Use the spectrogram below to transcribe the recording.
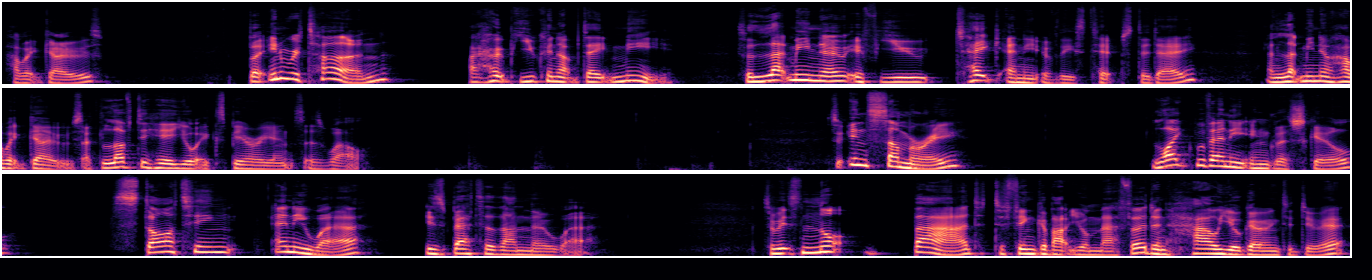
how it goes. But in return, I hope you can update me. So let me know if you take any of these tips today and let me know how it goes. I'd love to hear your experience as well. So, in summary, like with any English skill, starting anywhere is better than nowhere. So, it's not bad to think about your method and how you're going to do it,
